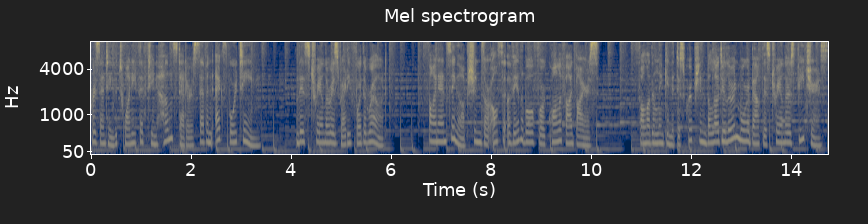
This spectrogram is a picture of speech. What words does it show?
Presenting the 2015 Homesteader 7X14. This trailer is ready for the road. Financing options are also available for qualified buyers. Follow the link in the description below to learn more about this trailer's features.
